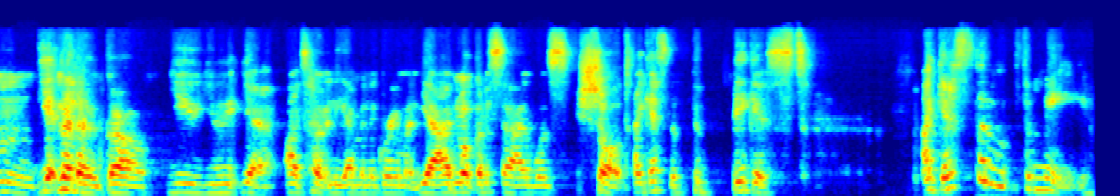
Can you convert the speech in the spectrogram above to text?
mm, yeah, no, no, girl, you, you, yeah, I totally am in agreement. Yeah, I'm not going to say I was shocked. I guess the, the biggest, I guess the, for me,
